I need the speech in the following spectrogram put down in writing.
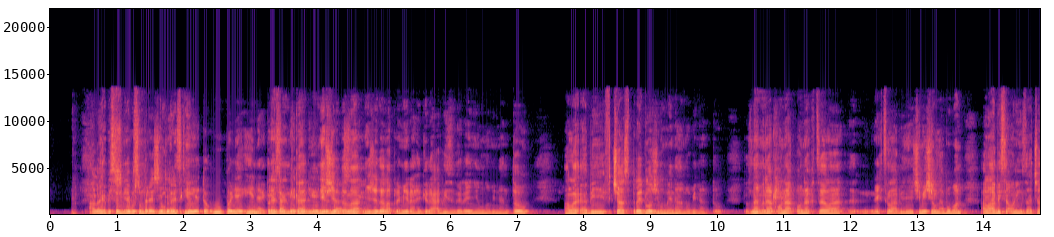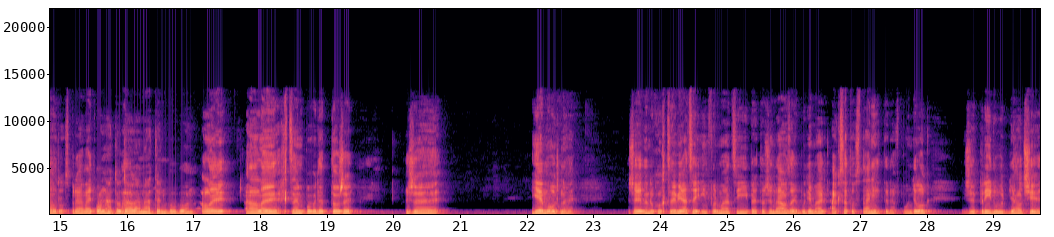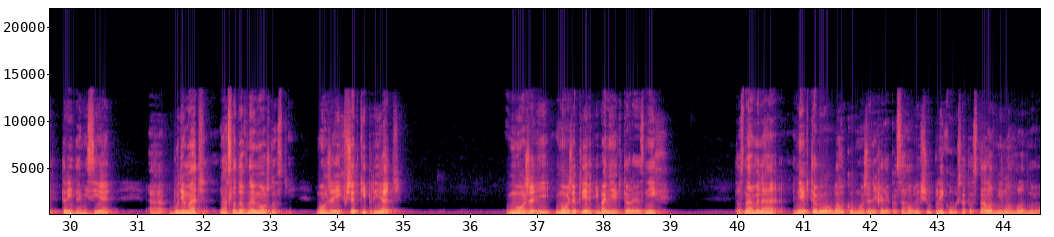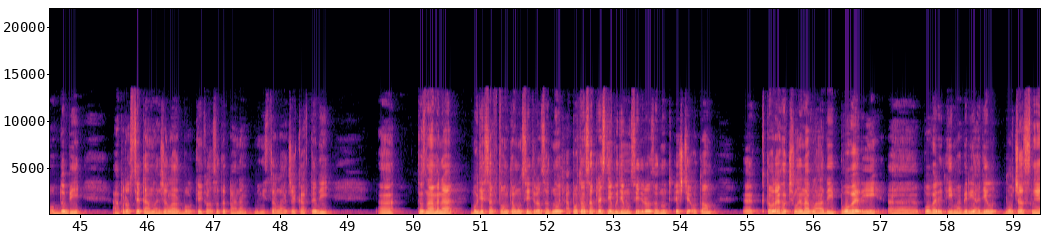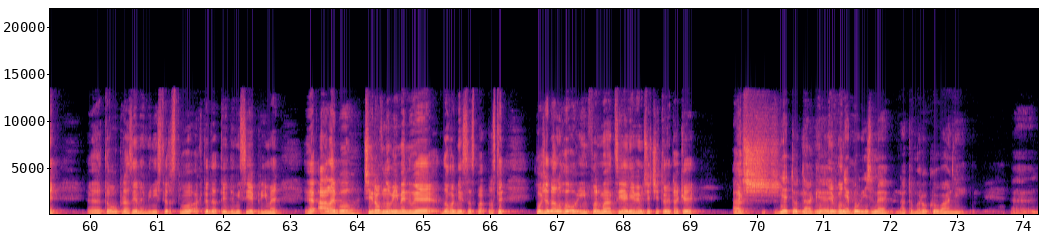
Ale ja by som, ja by som prezidentky je to úplne iné. Prezidentka nežiadala, nežiadala premiéra Hegera, aby zverejnil nominantov, ale aby včas predložil mená nominantov. To znamená, no tak... ona, ona chcela, nechcela, aby s niečím išiel na bubon, ale aby sa o nich začal rozprávať. Ona to dala a, na ten bubon. Ale, ale chcem povedať to, že, že je možné, že jednoducho chce viacej informácií, pretože naozaj bude mať, ak sa to stane teda v pondelok, že prídu ďalšie tri demisie, e, bude mať následovné možnosti. Môže ich všetky prijať, môže, môže prijať iba niektoré z nich, to znamená, niektorú obalku môže nechať, ako sa hovorí, v šuplíku, už sa to stalo v minulom volebnom období a proste tam ležela, bol, týkalo sa to pána ministra Láčaka vtedy. E, to znamená, bude sa v tomto musieť rozhodnúť a potom sa presne bude musieť rozhodnúť ešte o tom, e, ktorého člena vlády poverí, e, poverí tým, aby riadil dočasne e, to upraznené ministerstvo, ak teda tie demisie príjme, alebo či rovno vymenuje, dohodne sa spa- Proste požiadal ho o informácie, neviem, že či to je také až... Je to také, neboli sme na tom rokovaní.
